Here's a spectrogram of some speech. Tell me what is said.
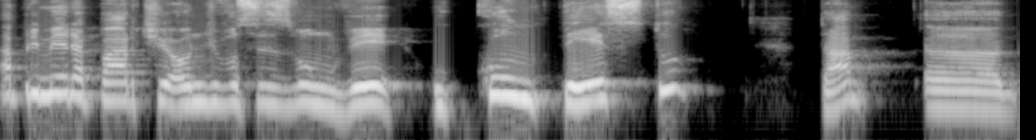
A primeira parte é onde vocês vão ver o contexto, tá? Uh,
